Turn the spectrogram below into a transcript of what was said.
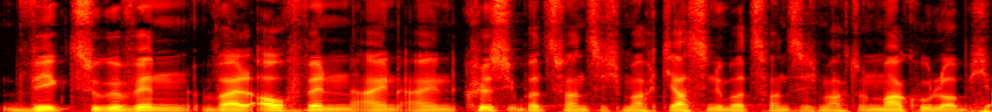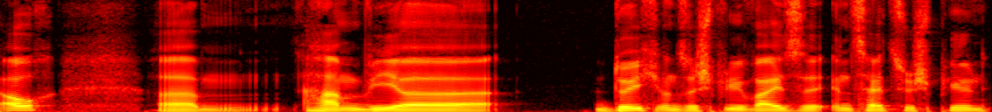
Weg zu gewinnen, weil auch wenn ein, ein Chris über 20 macht, Justin über 20 macht und Marco, glaube ich, auch, ähm, haben wir durch unsere Spielweise Inside zu spielen,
